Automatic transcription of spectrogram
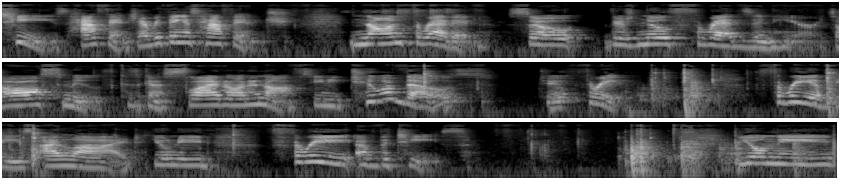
T's, half inch. Everything is half inch non-threaded. So there's no threads in here. It's all smooth because it's going to slide on and off. So you need two of those, two, three. Three of these, I lied. You'll need three of the T's. You'll need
